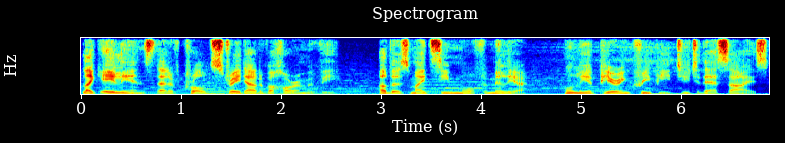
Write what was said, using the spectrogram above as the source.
like aliens that have crawled straight out of a horror movie, others might seem more familiar, only appearing creepy due to their size.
